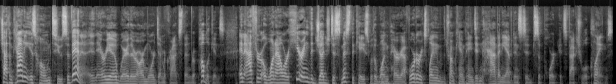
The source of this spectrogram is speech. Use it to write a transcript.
Chatham County is home to Savannah, an area where there are more Democrats than Republicans. And after a one hour hearing, the judge dismissed the case with a one paragraph order explaining that the Trump campaign didn't have any evidence to support its factual claims.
